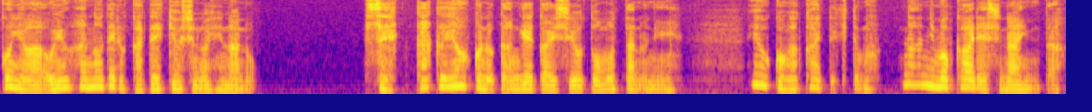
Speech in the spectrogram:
今夜はお夕飯の出る家庭教師の日なの。せっかく陽子の歓迎会しようと思ったのに陽子が帰ってきても何にも変わりゃしないんだ。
